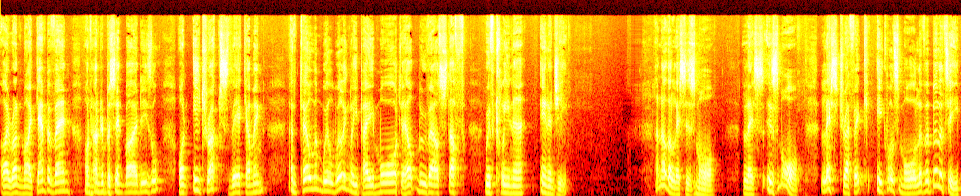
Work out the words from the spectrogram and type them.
I run my camper van on 100% biodiesel. On e trucks, they're coming. And tell them we'll willingly pay more to help move our stuff with cleaner energy. Another less is more. Less is more. Less traffic equals more livability.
